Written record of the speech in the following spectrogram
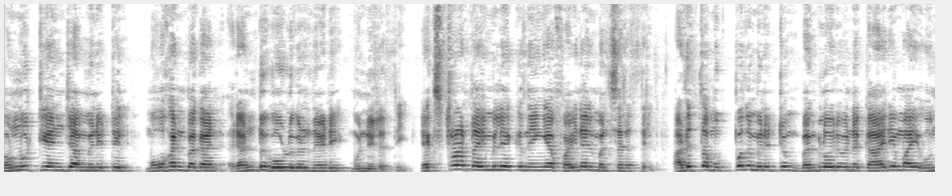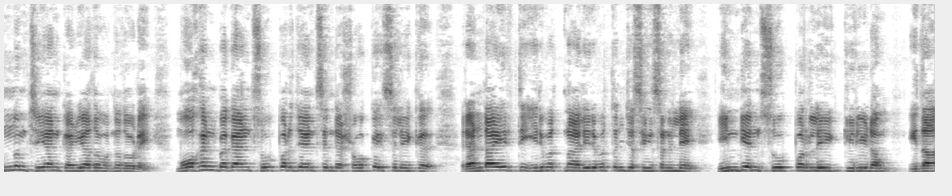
തൊണ്ണൂറ്റിയഞ്ചാം മിനിറ്റിൽ മോഹൻ ബഗാൻ രണ്ട് ഗോളുകൾ നേടി മുന്നിലെത്തി. എക്സ്ട്രാ ടൈമിലേക്ക് നീങ്ങിയ ഫൈനൽ മത്സരത്തിൽ അടുത്ത മുപ്പത് മിനിറ്റും ബംഗളൂരുവിന് കാര്യമായി ഒന്നും ചെയ്യാൻ കഴിയാതെ വന്നതോടെ മോഹൻ ബഗാൻ സൂപ്പർ ജയൻസിന്റെ ഷോക്കേസിലേക്ക് രണ്ടായിരത്തി ഇരുപത്തിനാല് ഇരുപത്തിയഞ്ച് സീസണിലെ ഇന്ത്യൻ സൂപ്പർ ലീഗ് കിരീടം ഇതാ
